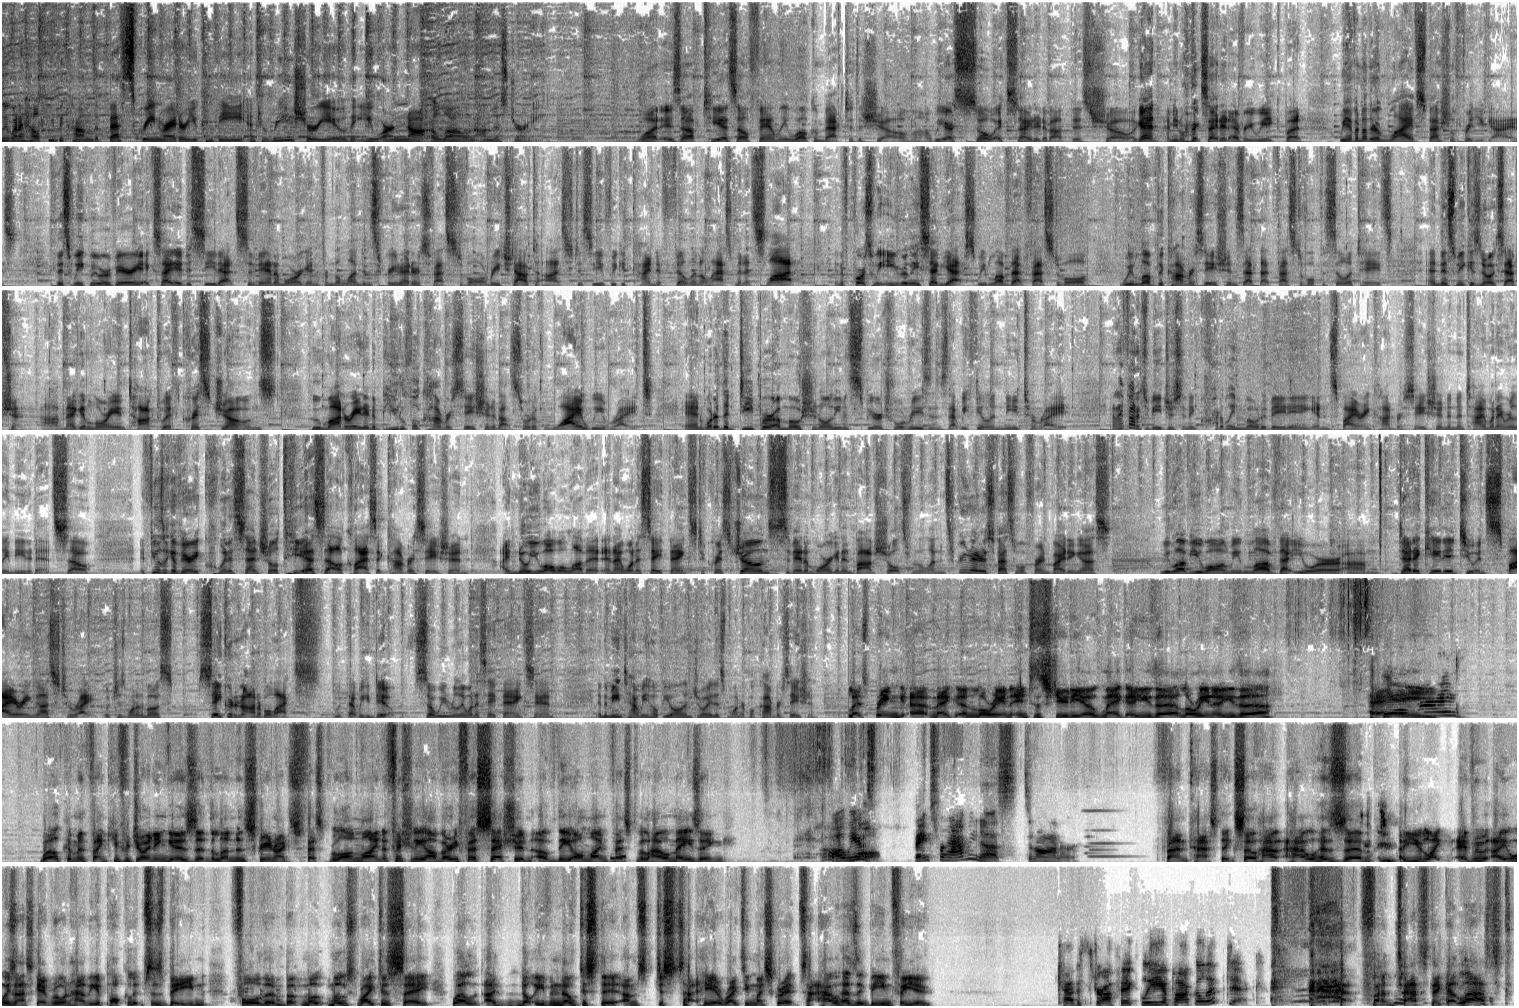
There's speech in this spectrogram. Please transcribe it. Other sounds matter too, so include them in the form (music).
We want to help you become the best screenwriter you can be and to reassure you that you are not alone on this journey. What is up, TSL family? Welcome back to the show. Uh, we are so excited about this show. Again, I mean, (laughs) we're excited every week, but we have another live special for you guys. This week, we were very excited to see that Savannah Morgan from the London Screenwriters Festival reached out to us to see if we could kind of fill in a last minute slot. And of course, we eagerly said yes. We love that festival. We love the conversations that that festival facilitates, and this week is no exception. Uh, Megan Lorien talked with Chris Jones, who moderated a beautiful conversation about sort of why we write and what are the deeper emotional and even spiritual reasons that we feel a need to write. And I found it to be just an incredibly motivating and inspiring conversation in a time when I really needed it. So it feels like a very quintessential (laughs) TSL classic conversation. I know you all will love it, and I want to say thanks to Chris Jones, Savannah Morgan, and Bob Schultz from the London Screenwriters Festival for inviting us. We love you all, and we love that you're um, dedicated to inspiring us to write, which is one of the most sacred and honorable acts that we can do. So we really want to say thanks, and in the meantime, we hope you all enjoy this wonderful conversation. Let's bring uh, Meg and Lorien into the studio. Meg, are you there? Lorien, are you there? Hey! Yeah, Welcome and thank you for joining us at the London Screenwriters Festival Online, officially our very first session of the online festival. How amazing! Oh, oh cool. yes. Thanks for having us. It's an honor. Fantastic. So, how how has um, are you like every? I always ask everyone how the apocalypse has been for them, but mo- most writers say, "Well, I've not even noticed it. I'm just sat here writing my scripts." How has it been for you? Catastrophically apocalyptic. (laughs) Fantastic! At last.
